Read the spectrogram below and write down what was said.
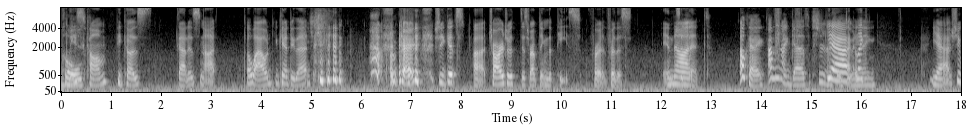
police Bold. come because that is not allowed. You can't do that. Okay. she gets uh, charged with disrupting the peace for for this Not- incident. Okay, I mean, I guess she didn't Yeah, like- anything. Yeah, she.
